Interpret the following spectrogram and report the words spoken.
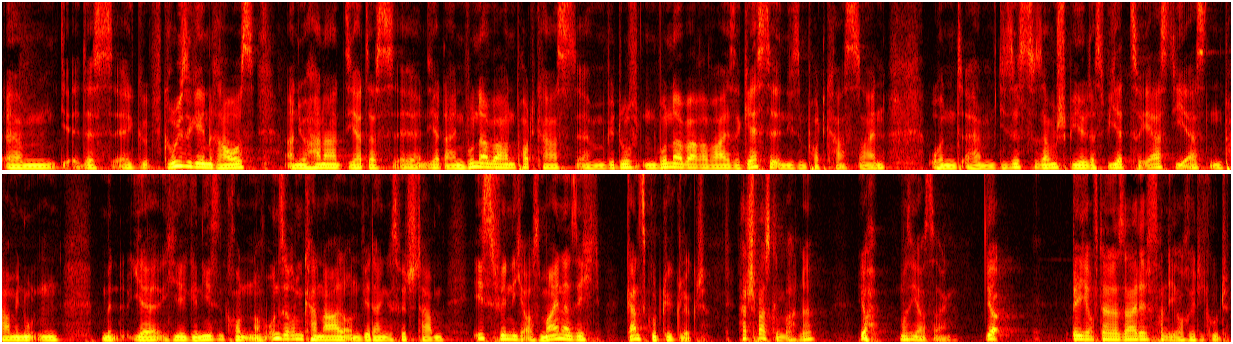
Ähm, das, äh, Grüße gehen raus an Johanna. Sie hat das, äh, die hat einen wunderbaren Podcast. Ähm, wir durften wunderbarerweise Gäste in diesem Podcast sein und ähm, dieses Zusammenspiel, dass wir zuerst die ersten paar Minuten mit ihr hier genießen konnten auf unserem Kanal und wir dann geswitcht haben, ist finde ich aus meiner Sicht ganz gut geglückt. Hat Spaß gemacht, ne? Ja, muss ich auch sagen. Ja. Bin ich auf deiner Seite, fand ich auch richtig gut.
